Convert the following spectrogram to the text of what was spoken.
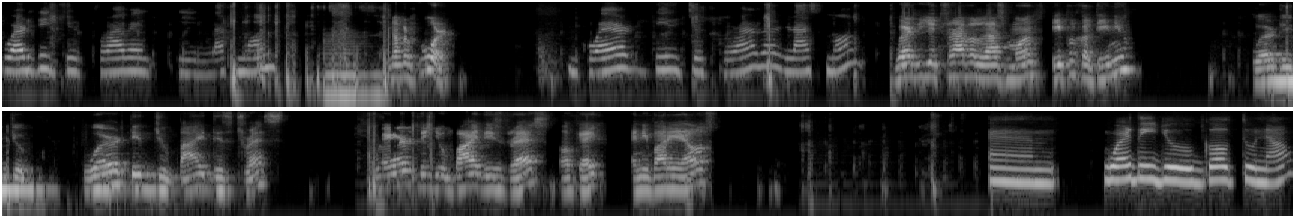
Where did you travel in last month? Number four. Where did you travel last month? Where did you travel last month? People continue. Where did you where did you buy this dress? Where did you buy this dress? Okay. Anybody else? Um, where did you go to now?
